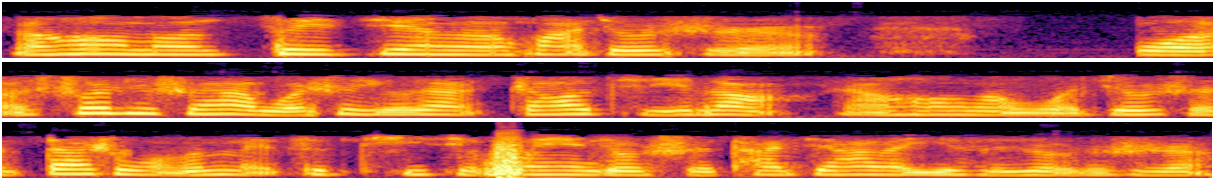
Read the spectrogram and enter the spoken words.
然后呢，最近的话就是，我说句实话，我是有点着急了。然后呢，我就是，但是我们每次提起婚姻，就是他家的意思就是，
